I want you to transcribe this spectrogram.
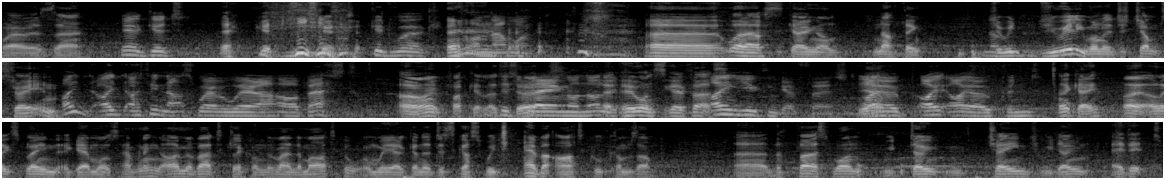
Whereas, uh, Yeah, good. yeah, good. good. good work on that one. uh, what else is going on? Nothing. Do, we, do you really want to just jump straight in? I, I, I think that's where we're at our best. All right, fuck it, let's Displaying do it. our knowledge. Uh, Who wants to go first? I think you can go first. Yeah? I, op- I, I opened. Okay, right, I'll explain again what's happening. I'm about to click on the random article, and we are going to discuss whichever article comes up. Uh, the first one, we don't change, we don't edit,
